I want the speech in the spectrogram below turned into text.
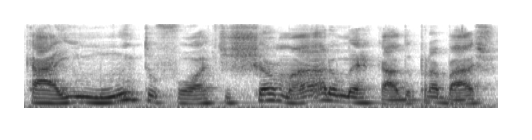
cair muito forte, chamar o mercado para baixo,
